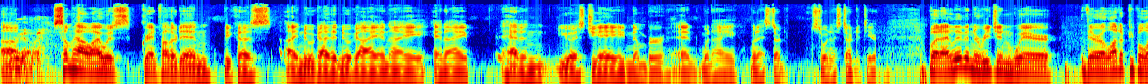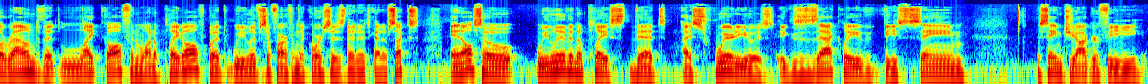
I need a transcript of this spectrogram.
Uh, Really? Somehow I was grandfathered in because I knew a guy that knew a guy, and I and I had an USGA number, and when I when I started when I started here. But I live in a region where there are a lot of people around that like golf and want to play golf, but we live so far from the courses that it kind of sucks. And also, we live in a place that I swear to you is exactly the same the same geography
